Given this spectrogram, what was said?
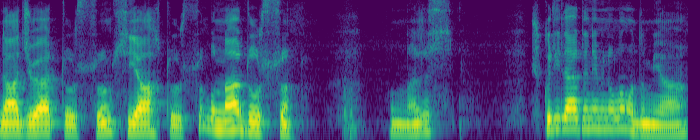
Lacivert dursun. Siyah dursun. Bunlar dursun. Bunları şu grilerden emin olamadım ya.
